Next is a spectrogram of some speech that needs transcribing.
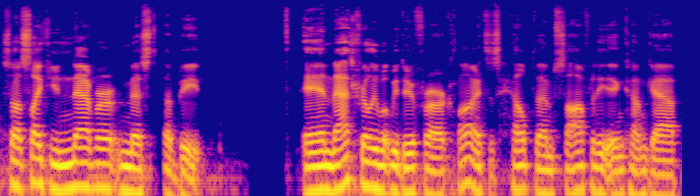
So it's like you never missed a beat. And that's really what we do for our clients is help them solve for the income gap,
